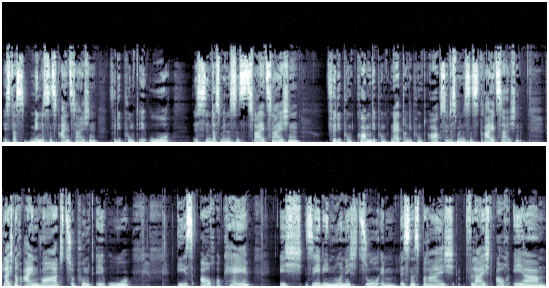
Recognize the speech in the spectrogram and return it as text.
ist das mindestens ein Zeichen, für die .eu ist, sind das mindestens zwei Zeichen, für die .com, die .net und die .org sind es mindestens drei Zeichen. Vielleicht noch ein Wort zur .eu. Die ist auch okay. Ich sehe die nur nicht so im Businessbereich, vielleicht auch eher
